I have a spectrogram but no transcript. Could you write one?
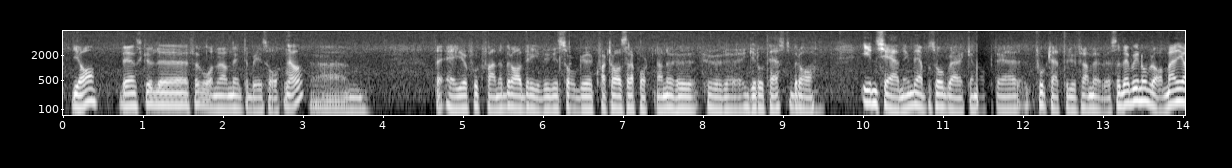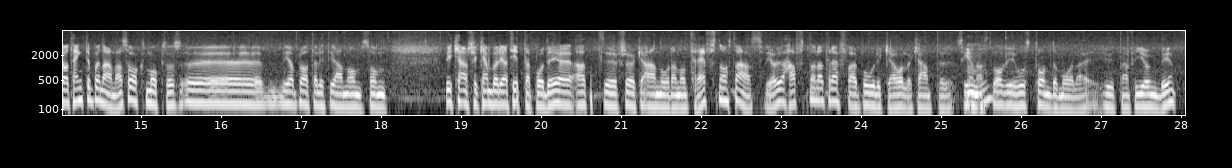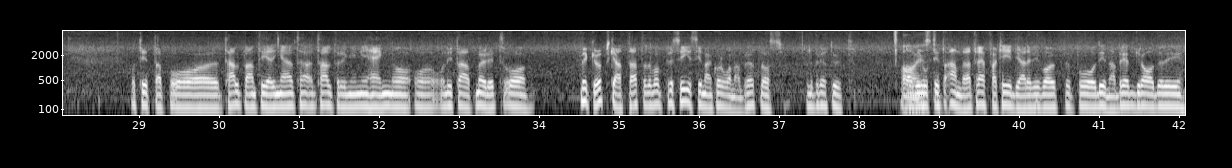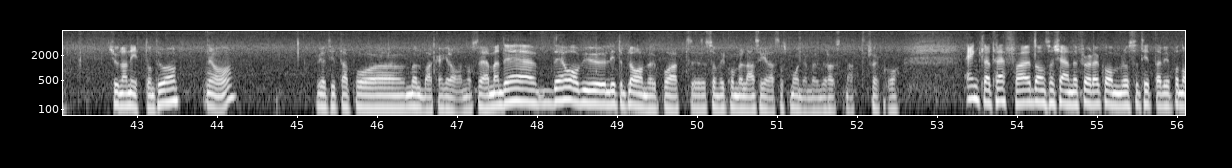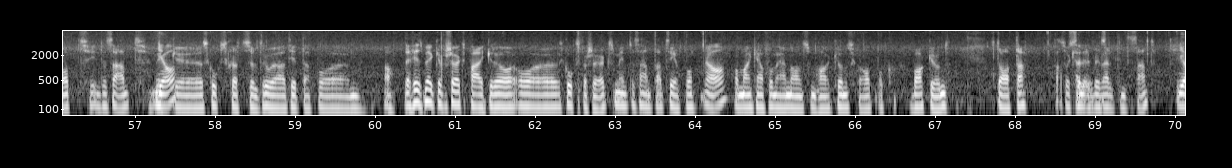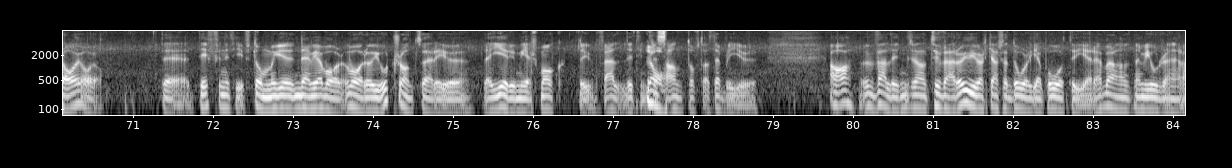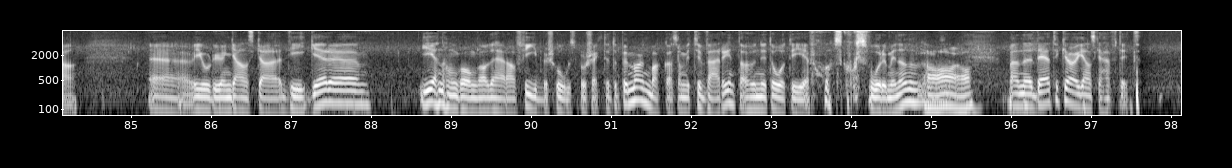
Ja, det skulle förvåna mig om det inte blir så. Ja, Ehm, Det är ju fortfarande bra driv. Vi såg kvartalsrapporterna nu hur, hur groteskt bra intjäning det är på sågverken och det fortsätter ju framöver. Så det blir nog bra. Men jag tänkte på en annan sak som också eh, vi har pratat lite grann om som vi kanske kan börja titta på. Det är att eh, försöka anordna någon träff någonstans. Vi har ju haft några träffar på olika håll och kanter. Senast Mm. var vi hos Tondemåla utanför Ljungby och titta på tallplanteringar, ta- tallföryngring i häng och, och, och lite allt möjligt. Och mycket uppskattat och det var precis innan corona bröt loss, eller bröt ut. Ja, har vi gjort lite andra träffar tidigare. Vi var uppe på dina breddgrader i 2019 tror jag. ja, Vi har tittat på eh, Möllbacka gran och sådär. Men det, det har vi ju lite planer på att, eh, som vi kommer att lansera så småningom under hösten. Att försöka enkla träffar, de som känner för det kommer och så tittar vi på något intressant. Ja. Mycket skogsskötsel tror jag. Titta på, eh, ja, det finns mycket försöksparker och, och skogsförsök som är intressant att se på. ja, Om man kan få med någon som har kunskap och bakgrund, data, så kan det Absolut. bli väldigt intressant. ja, ja, ja. Det definitivt. De, när vi har var- varit och gjort sånt så är det ju, det ger ju mer smak. Det är ju väldigt intressant oftast. Det blir ju Ja, väldigt intressant. Tyvärr har vi varit ganska dåliga på att återge det. Bland annat när vi gjorde den här. Eh, vi gjorde ju en ganska diger eh, genomgång av det här fiberskogsprojektet uppe i Mölnbacka som vi tyvärr inte har hunnit återge på Skogsforumen. Ja, ja. Men eh, det tycker jag är ganska häftigt.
